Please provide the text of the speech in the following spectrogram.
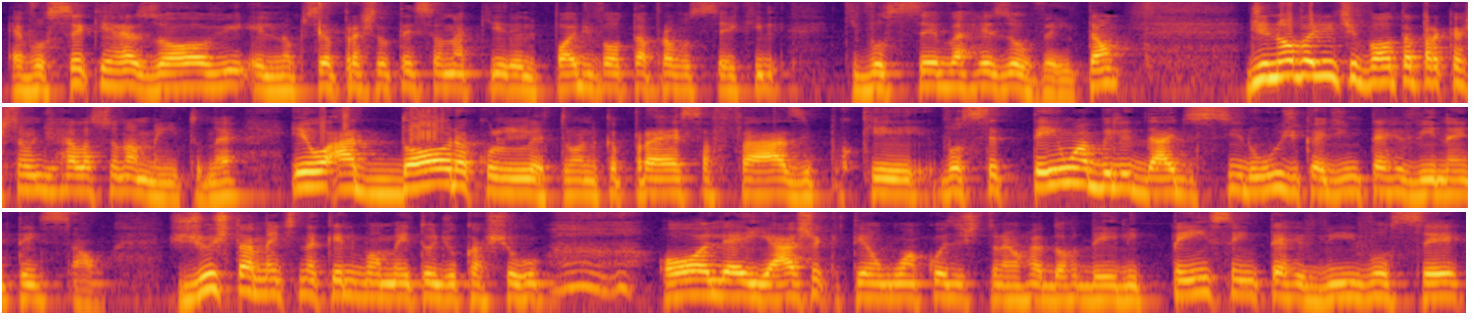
é você que resolve, ele não precisa prestar atenção naquilo, ele pode voltar para você, que, que você vai resolver. Então, de novo a gente volta para a questão de relacionamento, né? Eu adoro a coleira eletrônica para essa fase porque você tem uma habilidade cirúrgica de intervir na intenção. Justamente naquele momento onde o cachorro olha e acha que tem alguma coisa estranha ao redor dele, pensa em intervir, você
